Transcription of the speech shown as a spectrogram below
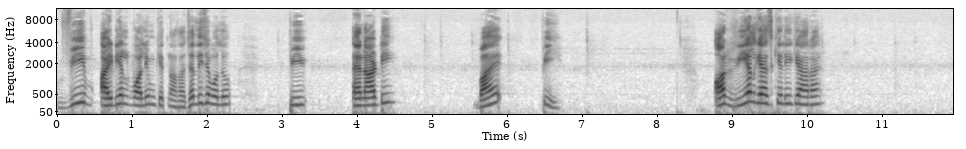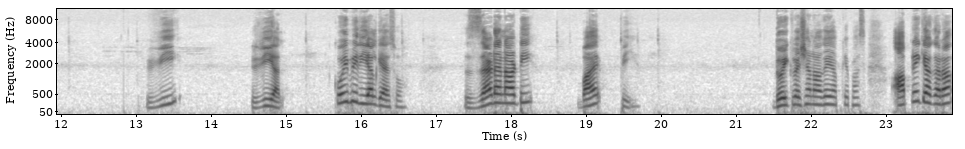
वी आइडियल वॉल्यूम कितना था? जल्दी से बोलो। P NRT by P. और रियल गैस के लिए क्या आ रहा है? वी रियल कोई भी रियल गैस हो। Z N R T by P दो इक्वेशन आ गई आपके पास। आपने क्या करा?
